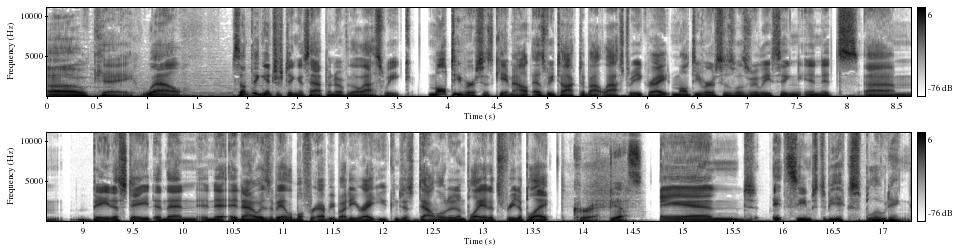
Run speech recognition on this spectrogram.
okay, well, something interesting has happened over the last week. MultiVersus came out, as we talked about last week, right? MultiVersus was releasing in its um, beta state, and then and it, it now is available for everybody, right? You can just download it and play it. It's free to play, Correct. Yes. and it seems to be exploding.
